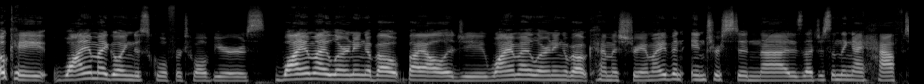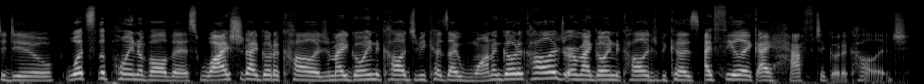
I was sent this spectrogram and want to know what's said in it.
okay, why am I going to school for 12 years? Why am I learning about biology? Why am I learning about chemistry? Am I even interested in that? Is that just something I have to do? What's the point of all this? Why should I go to college? Am I going to college because I want to go to college, or am I going to college because I feel like I have to go to college?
